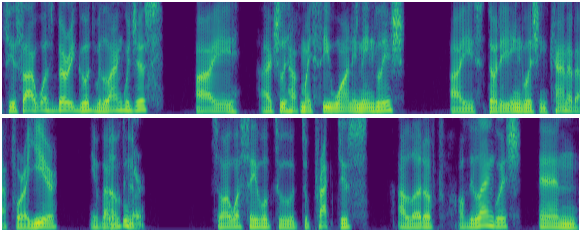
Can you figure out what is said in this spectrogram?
since I was very good with languages, I, I actually have my C1 in English I studied English in Canada for a year in Vancouver. Okay. So I was able to, to practice a lot of, of the language. And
